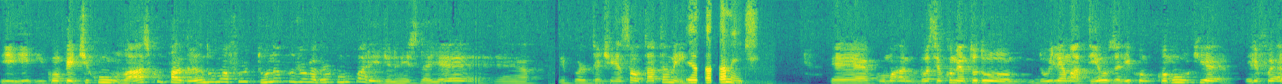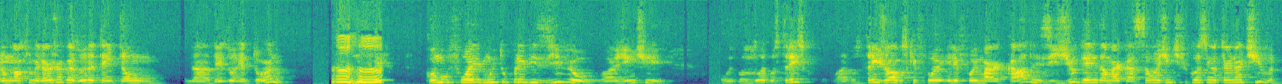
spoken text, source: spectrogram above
E, e, competir com o Vasco pagando uma fortuna para um jogador como o Parede, né? Isso daí é, é é importante ressaltar também. Exatamente. É, como você comentou do, do William Matheus ali, como que ele foi, era o nosso melhor jogador até então, na, desde o retorno. Uhum. Como, foi, como, foi, muito previsível a gente. Os, os, três, os três jogos que foi, ele foi marcado, exigiu dele da marcação, a gente ficou sem alternativa.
